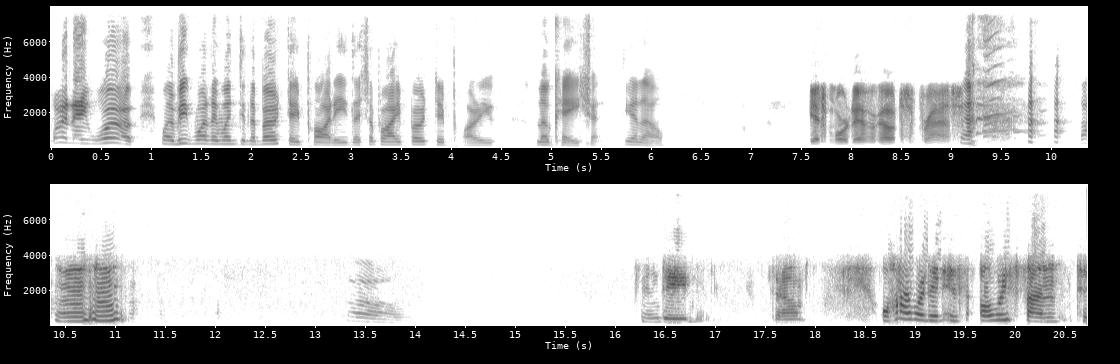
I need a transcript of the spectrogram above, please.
where they were well, before they went to the birthday party, the surprise birthday party location. You know. It's more difficult to surprise. Mm-hmm. Oh. Indeed. So, well, Harwood, it is always fun to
